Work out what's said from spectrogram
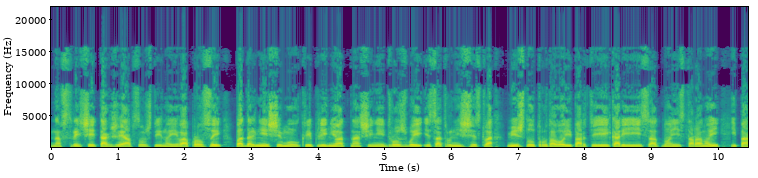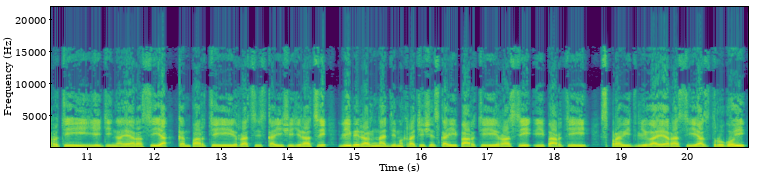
На встрече также обсуждены и вопросы по дальнейшему укреплению отношений дружбы и сотрудничества между Трудовой партией Кореи с одной стороной и партией «Единая Россия», Компартией Российской Федерации, Либерально-демократической партией России и партией «Справедливая Россия» с другой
